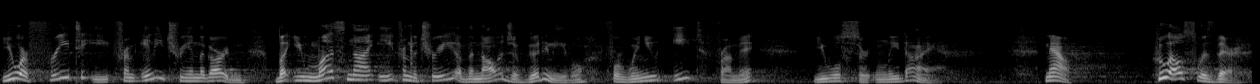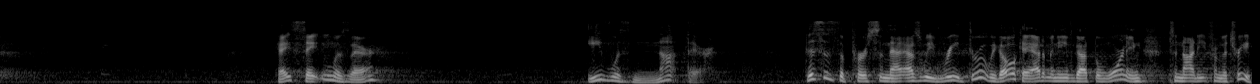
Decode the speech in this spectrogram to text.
You are free to eat from any tree in the garden, but you must not eat from the tree of the knowledge of good and evil, for when you eat from it, you will certainly die. Now, who else was there? Okay, Satan was there. Eve was not there. This is the person that, as we read through it, we go, okay, Adam and Eve got the warning to not eat from the tree.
